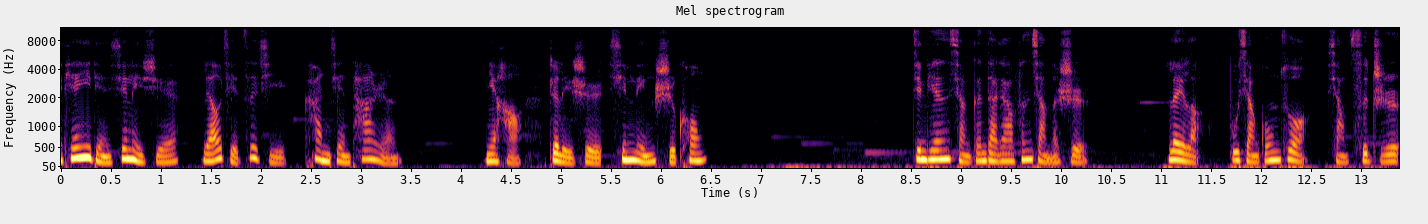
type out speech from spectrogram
天一点心理学，了解自己，看见他人。你好，这里是心灵时空。今天想跟大家分享的是，累了不想工作，想辞职。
